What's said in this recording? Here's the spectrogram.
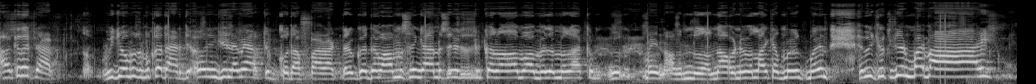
Arkadaşlar videomuz bu kadardı. Öncüleme yaptık God of. God devamlısının gelmesini için kanala abone olmayı like unutmayın. Ağzımda abone olmayı like unutmayın. Hepinizi çok seviyorum. Bay bay.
